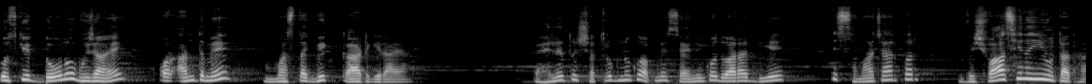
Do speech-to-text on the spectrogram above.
उसकी दोनों भुजाएँ और अंत में मस्तक भी काट गिराया। पहले तो शत्रुघ्न को अपने सैनिकों द्वारा दिए इस समाचार पर विश्वास ही नहीं होता था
